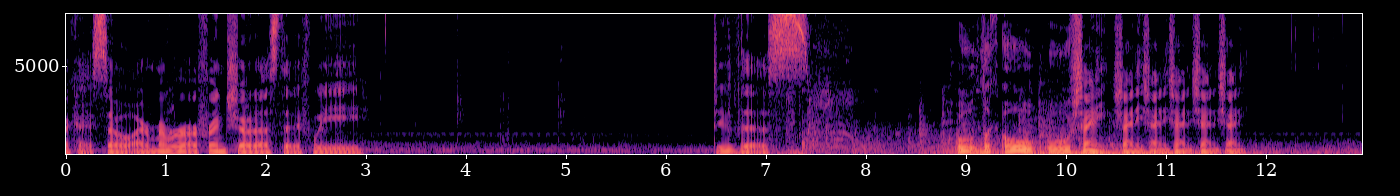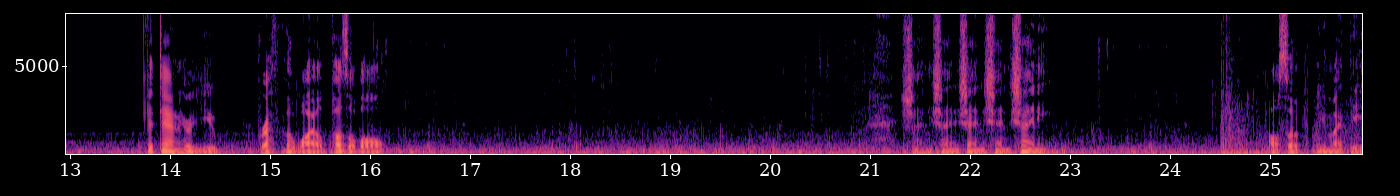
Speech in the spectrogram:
Okay, so I remember our friend showed us that if we do this. Ooh, look. Oh, ooh, shiny, shiny, shiny, shiny, shiny, shiny. Get down here, you Breath of the Wild puzzle ball. Shiny, shiny, shiny, shiny, shiny. Also, you might be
